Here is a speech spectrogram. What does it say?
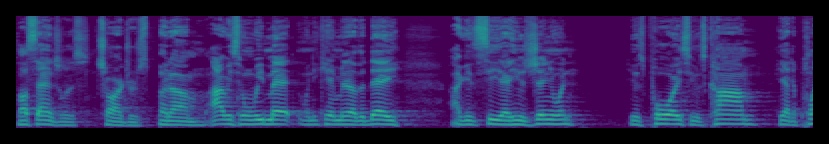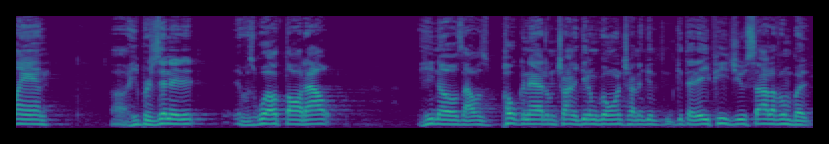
Los Angeles Chargers. But um, obviously, when we met, when he came in the other day, I could see that he was genuine. He was poised. He was calm. He had a plan. Uh, he presented it. It was well thought out. He knows I was poking at him, trying to get him going, trying to get, get that AP juice out of him, but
